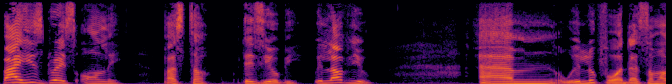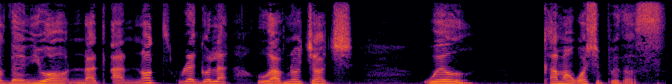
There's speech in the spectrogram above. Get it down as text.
by His grace only, Pastor Desi Obi. We love you. Um, we look forward that some of them, you are that are not regular, who have no church, will come and worship with us.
